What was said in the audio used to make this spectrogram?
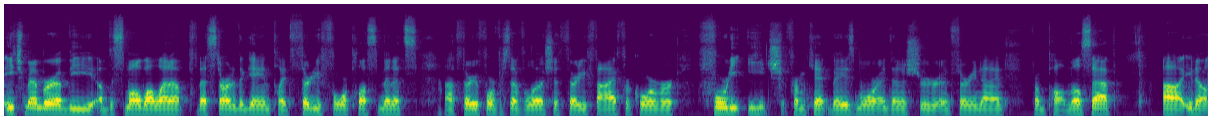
Each member of the of the small ball lineup that started the game played 34 plus minutes. Uh, 34 for Sefolosha, 35 for Korver, 40 each from Kent Bazemore and Dennis Schroeder, and 39 from Paul Millsap. Uh, you know,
